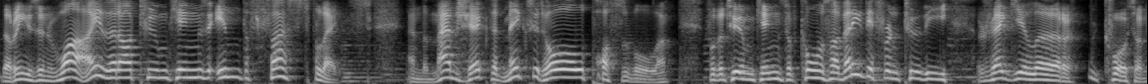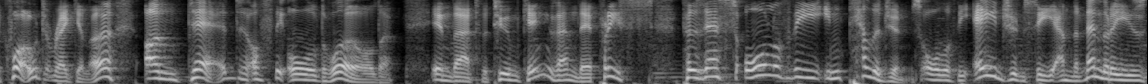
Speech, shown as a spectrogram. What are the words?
the reason why there are Tomb Kings in the first place, and the magic that makes it all possible. For the Tomb Kings, of course, are very different to the regular, quote unquote, regular, undead of the old world, in that the Tomb Kings and their priests possess all of the intelligence, all of the agency, and the memories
